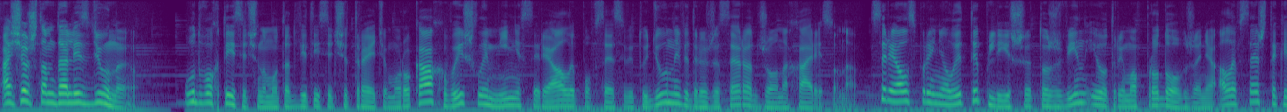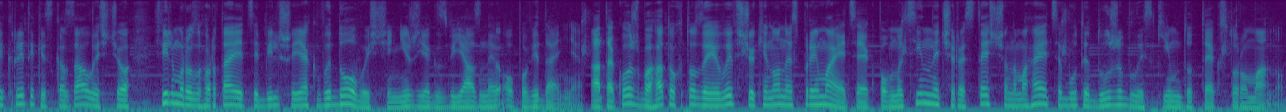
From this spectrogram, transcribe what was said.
А що ж там далі з Дюною? У 2000 та 2003 роках вийшли міні-серіали по всесвіту Дюни від режисера Джона Харрісона. Серіал сприйняли тепліше, тож він і отримав продовження, але все ж таки критики сказали, що фільм розгортається більше як видовище, ніж як зв'язне оповідання. А також багато хто заявив, що кіно не сприймається як повноцінне через те, що намагається бути дуже близьким до тексту роману.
